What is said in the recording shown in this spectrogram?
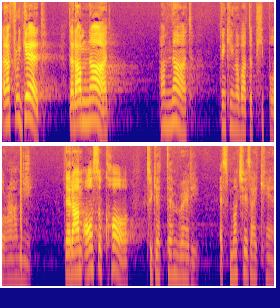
and I forget that I'm not, I'm not thinking about the people around me. That I'm also called to get them ready as much as I can.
